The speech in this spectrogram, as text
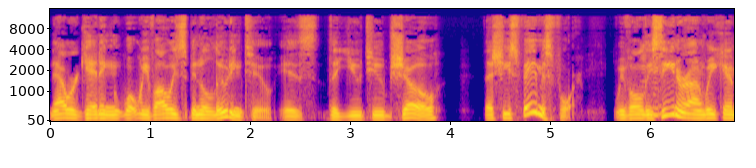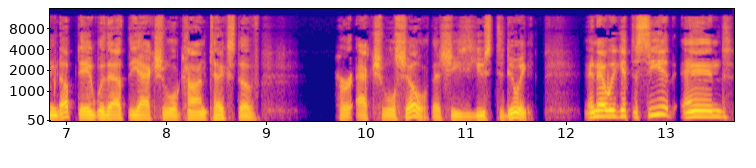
Now we're getting what we've always been alluding to is the YouTube show that she's famous for. We've only mm-hmm. seen her on Weekend Update without the actual context of her actual show that she's used to doing. And now we get to see it and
